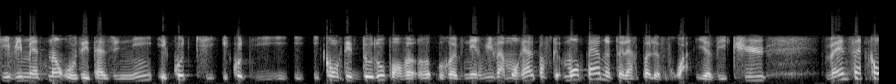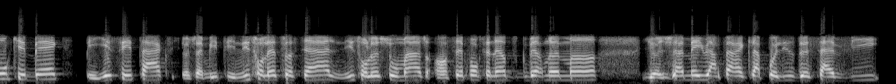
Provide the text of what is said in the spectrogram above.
qui vit maintenant aux États-Unis, écoute, qui, écoute, il, il, il comptait dodo pour re- revenir vivre à Montréal parce que mon père ne tolère pas le froid. Il a vécu 25 ans au Québec, payé ses taxes, il n'a jamais été ni sur l'aide sociale, ni sur le chômage, ancien fonctionnaire du gouvernement, il n'a jamais eu affaire avec la police de sa vie,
